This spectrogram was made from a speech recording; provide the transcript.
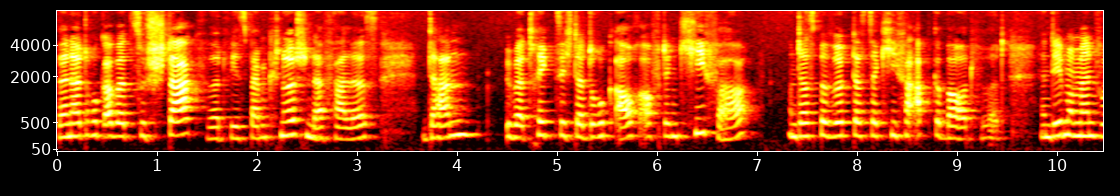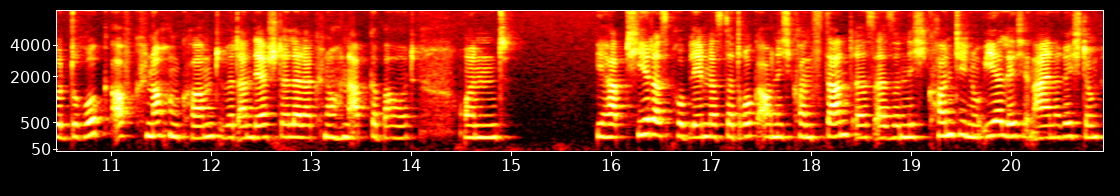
Wenn der Druck aber zu stark wird, wie es beim Knirschen der Fall ist, dann überträgt sich der Druck auch auf den Kiefer und das bewirkt, dass der Kiefer abgebaut wird. In dem Moment, wo Druck auf Knochen kommt, wird an der Stelle der Knochen abgebaut. Und Ihr habt hier das Problem, dass der Druck auch nicht konstant ist, also nicht kontinuierlich in eine Richtung,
